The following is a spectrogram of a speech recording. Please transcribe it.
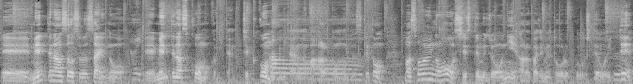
えーメンテナンスをする際の、はい。えーメンテナンス項目みたいなチェック項目みたいなのがあると思うんですけどまあ、そういうのをシステム上にあらかじめ登録をしておいて、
